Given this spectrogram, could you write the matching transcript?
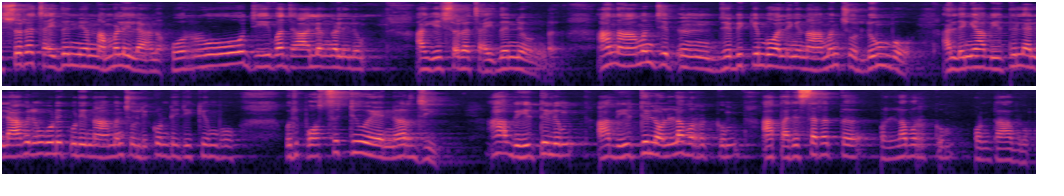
ഈശ്വര ചൈതന്യം നമ്മളിലാണ്. ഓരോ ജീവജാലങ്ങളിലും ആ ഈശ്വര ചൈതന്യമുണ്ട്. ആ നാമം ജപ ജപിക്കുമ്പോൾ അല്ലെങ്കിൽ നാമം ചൊല്ലുമ്പോൾ അല്ലെങ്കിൽ ആ വീട്ടിൽ എല്ലാവരും കൂടി കൂടി നാമം ചൊല്ലിക്കൊണ്ടിരിക്കുമ്പോൾ ഒരു പോസിറ്റീവ് എനർജി ആ വീട്ടിലും ആ വീട്ടിലുള്ളവർക്കും ആ പരിസരത്ത് ഉള്ളവർക്കും ഉണ്ടാവും.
